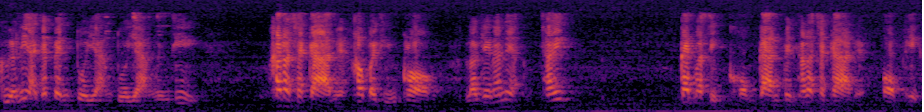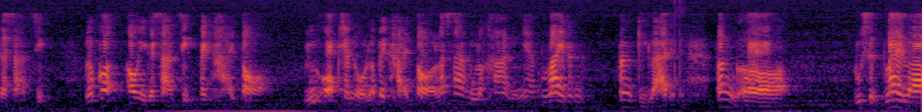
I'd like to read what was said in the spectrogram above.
คืออันนี้อาจจะเป็นตัวอย่างตัวอย่างหนึ่งที่ข้าราชการเนี่ยเข้าไปถือครอง หลังจากนั้นเนี่ยใช้กรรมสิทธิ์ของการเป็นข้าราชการเนี่ยออกเอกสารสิทธิ์ แล้วก็เอาเอกสารสิทธิ์ไปขายต่อ หรือออกโฉนดแล้วไปขายต่อแล้วสร้างมูลค่าอย่างเงี้ยไล่ตั้งตั้งกี่ล้านเนี่ยตั้งเอ่อรู้สึกไล่ละ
